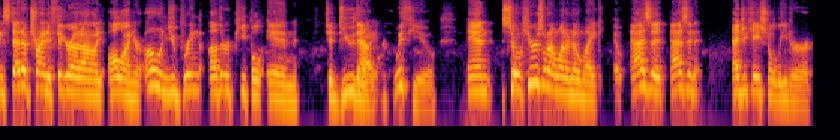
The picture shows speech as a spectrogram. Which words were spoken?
instead of trying to figure out all, all on your own you bring other people in to do that right. with you. And so here's what I want to know, Mike, as a as an educational leader,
